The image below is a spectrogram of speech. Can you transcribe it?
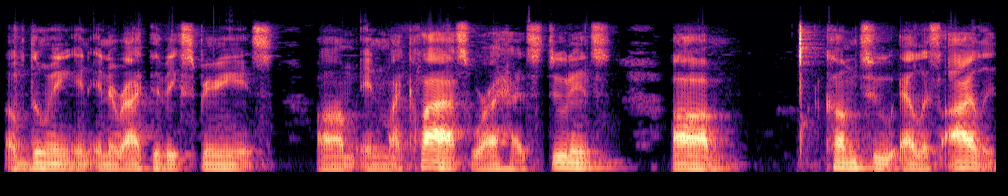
of doing an interactive experience um, in my class where I had students um, come to Ellis Island.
